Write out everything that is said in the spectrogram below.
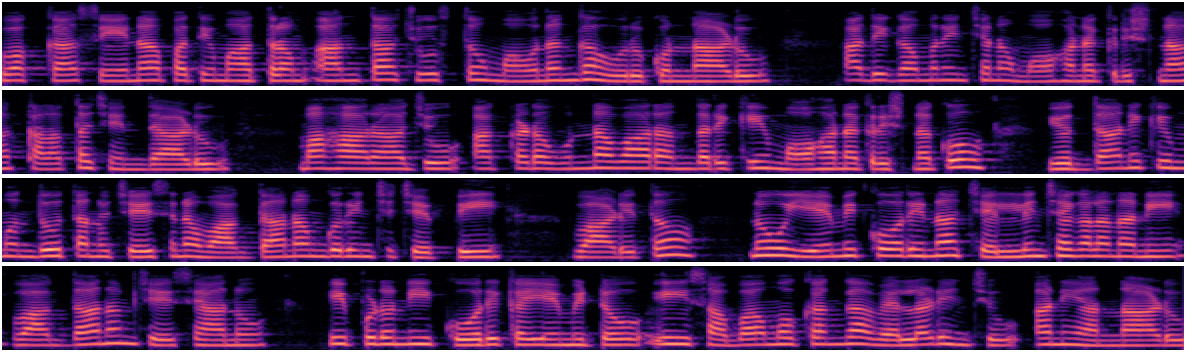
ఒక్క సేనాపతి మాత్రం అంతా చూస్తూ మౌనంగా ఊరుకున్నాడు. అది గమనించిన మోహనకృష్ణ కలత చెందాడు. మహారాజు అక్కడ ఉన్న వారందరికీ మోహనకృష్ణకు యుద్ధానికి ముందు తను చేసిన వాగ్దానం గురించి చెప్పి వాడితో నువ్వు ఏమి కోరినా చెల్లించగలనని వాగ్దానం చేశాను. ఇప్పుడు నీ కోరిక ఏమిటో ఈ సభాముఖంగా వెల్లడించు అని అన్నాడు.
